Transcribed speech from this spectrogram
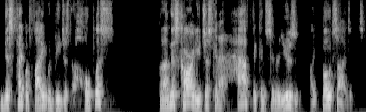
this type of fight would be just a hopeless. But on this card, you're just gonna have to consider using like both sides of this.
